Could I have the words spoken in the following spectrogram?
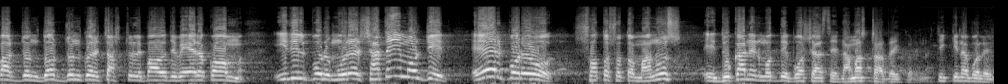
পাঁচজন দশজন করে চাষটলে পাওয়া যাবে এরকম। ইদিলপুর মোড়ের সাথেই মসজিদ এরপরেও শত শত মানুষ এই দোকানের মধ্যে বসে আছে নামাজটা আদায় করে না। ঠিক কিনা বলেন?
